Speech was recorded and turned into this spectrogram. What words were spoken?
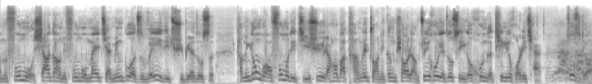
们父母下岗的父母卖煎饼果子唯一的区别就是，他们用光父母的积蓄，然后把摊位装得更漂亮，最后也就是一个混个体 力活的钱，就是这。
